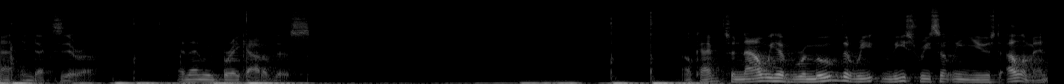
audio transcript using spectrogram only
at index zero and then we break out of this. Okay, so now we have removed the re least recently used element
